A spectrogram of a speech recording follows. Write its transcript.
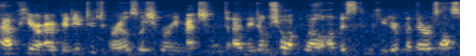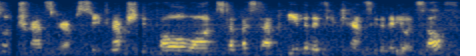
have here our video tutorials, which Marie mentioned. Uh, they don't show up well on this computer, but there is also transcripts, so you can actually follow along step by step, even if you can't see the video itself.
